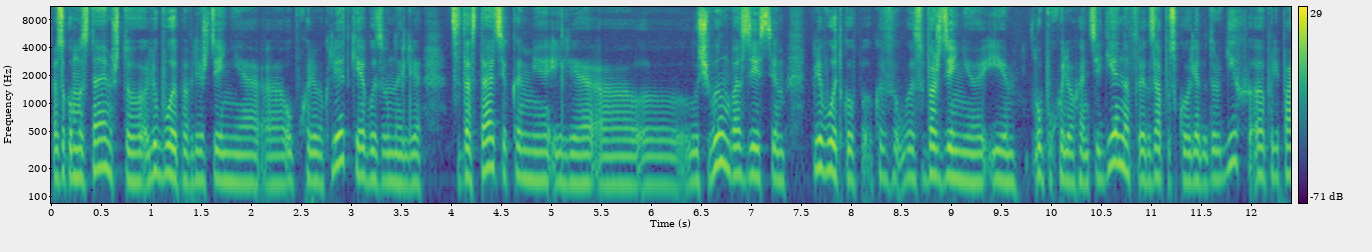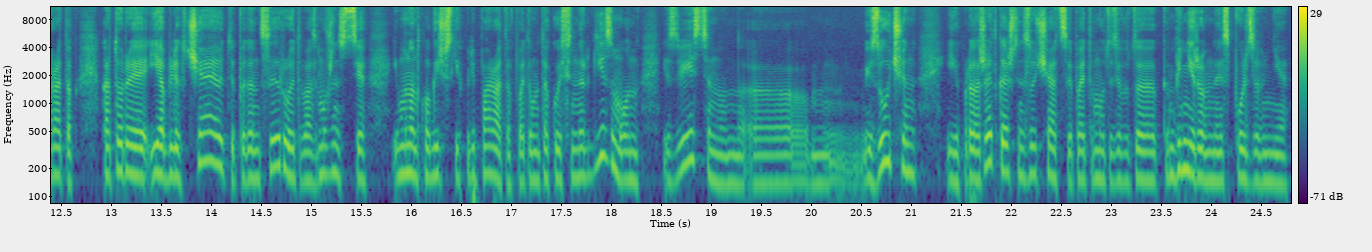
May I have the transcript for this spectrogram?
Поскольку мы знаем, что любое повреждение опухолевой клетки, вызванное или цитостатиками, или лучевым воздействием, приводит к освобождению и опухолевых антигенов, и к запуску ряда других препаратов, которые и облегчают, и потенцируют возможности иммуноонкологических препаратов. Поэтому такой синергизм, он известен, он э, изучен и продолжает, конечно, изучаться. И поэтому вот эти вот э, комбинированное использование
